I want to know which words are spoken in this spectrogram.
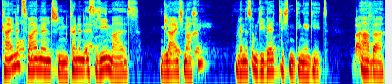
keine zwei Menschen können es jemals gleich machen, wenn es um die weltlichen Dinge geht. Aber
